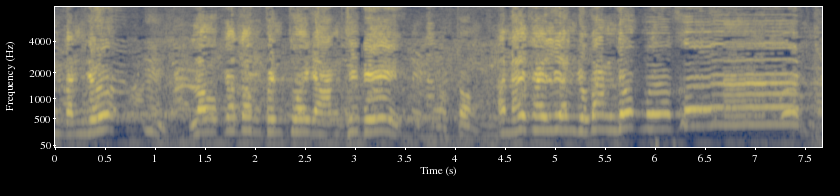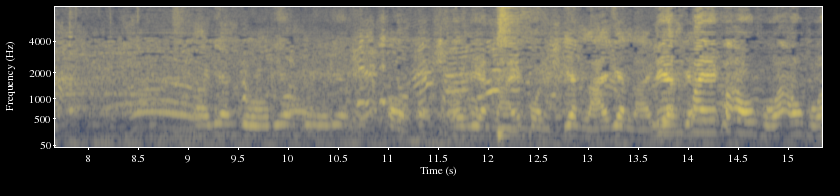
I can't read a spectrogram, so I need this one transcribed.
ำกันเยอะอืมเราก็ต้องเป็นตัวอย่างที่ดีถูกต้องอันไหนใครเรียนอยู่บ้างยกมือขึ้นอ่าเรียนอยู่เรียนอยู่เรียนอยู่โอ้เราเรียนหลายคนเรียนหลายเรียนหลายเรียนอะไปก็เอาผัวเอาผัว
